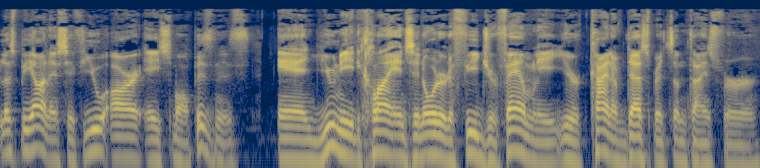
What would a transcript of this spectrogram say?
let's be honest. If you are a small business and you need clients in order to feed your family, you're kind of desperate sometimes for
